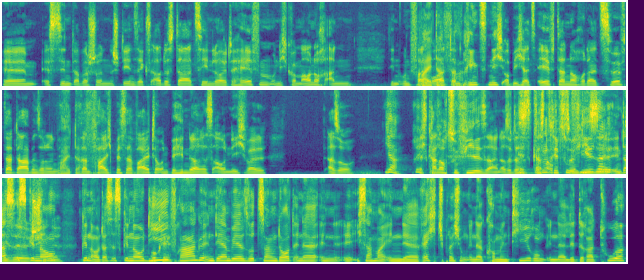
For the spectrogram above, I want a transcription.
ähm, es sind aber schon, stehen sechs Autos da, zehn Leute helfen und ich komme auch noch an den Unfallort, dann bringt es nicht, ob ich als Elfter noch oder als Zwölfter da bin, sondern dann fahre ich besser weiter und behindere es auch nicht, weil also ja, richtig. es kann auch zu viel sein. Also das, es das trifft so in diese, sein. in das diese ist genau, Schiene. genau, das ist genau die okay. Frage, in der wir sozusagen dort in der, in, ich sag mal, in der Rechtsprechung, in der Kommentierung, in der Literatur,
